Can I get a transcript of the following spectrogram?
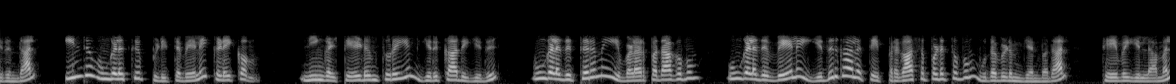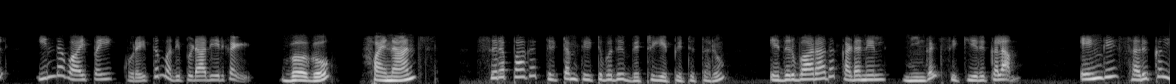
இருந்தால் இன்று உங்களுக்கு பிடித்த வேலை கிடைக்கும். நீங்கள் தேடும் துறையில் இருக்காது இது உங்களது திறமையை வளர்ப்பதாகவும் உங்களது வேலை எதிர்காலத்தை பிரகாசப்படுத்தவும் உதவிடும் என்பதால் தேவையில்லாமல் இந்த வாய்ப்பை குறைத்து மதிப்பிடாதீர்கள். வர்கோ ஃபைனான்ஸ் சிறப்பாக திட்டம் தீட்டுவது வெற்றியை பெற்றுத்தரும். எதிர்பாராத கடனில் நீங்கள் சிக்கியிருக்கலாம். எங்கே சறுக்கல்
